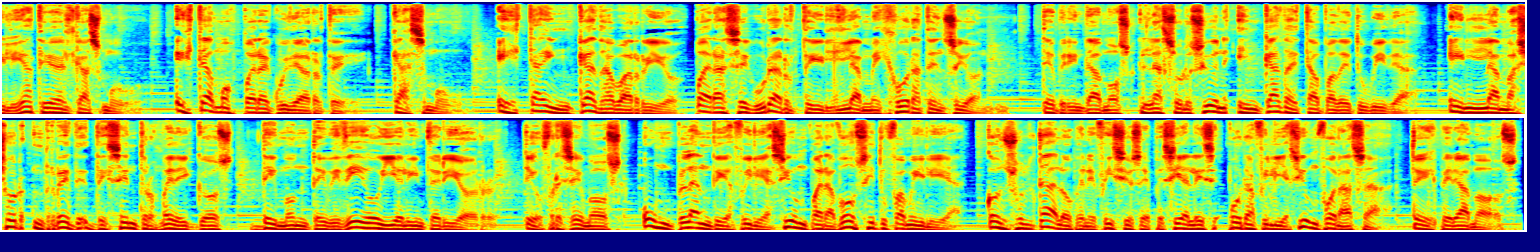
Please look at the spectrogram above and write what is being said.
Afiliate al CASMU. Estamos para cuidarte. CASMU está en cada barrio para asegurarte la mejor atención. Te brindamos la solución en cada etapa de tu vida. En la mayor red de centros médicos de Montevideo y el interior. Te ofrecemos un plan de afiliación para vos y tu familia. Consulta los beneficios especiales por afiliación FONASA. Te esperamos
